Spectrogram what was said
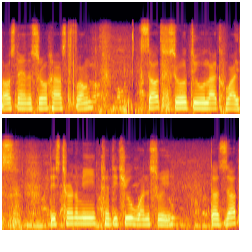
lost and thou hast found, thought so do likewise. Deuteronomy 22 1 3. Does that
